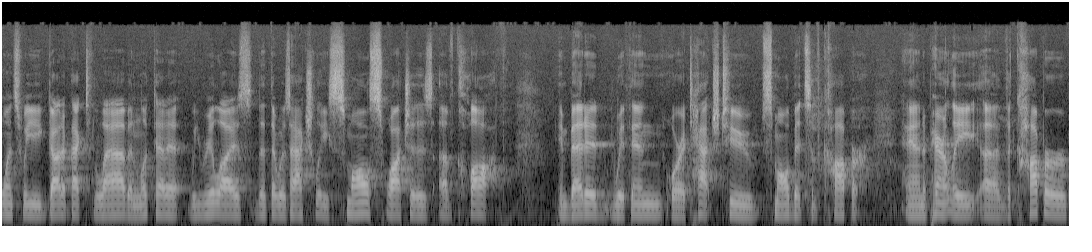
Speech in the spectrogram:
once we got it back to the lab and looked at it, we realized that there was actually small swatches of cloth embedded within or attached to small bits of copper. And apparently, uh, the copper,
